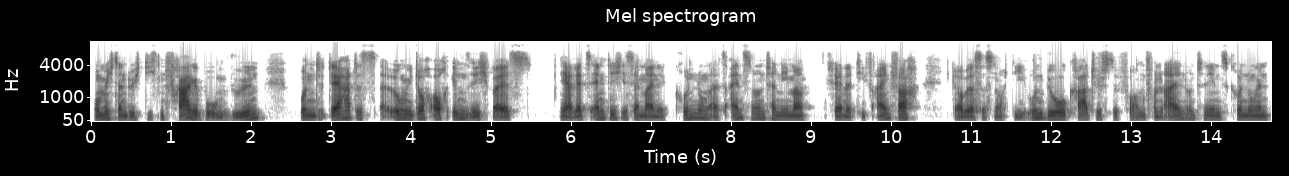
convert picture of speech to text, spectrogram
und mich dann durch diesen Fragebogen wühlen und der hat es, äh, irgendwie doch auch in sich, weil's ja, letztendlich ist ja meine Gründung als Einzelunternehmer relativ einfach. Ich glaube, das ist noch die unbürokratischste Form von allen Unternehmensgründungen.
